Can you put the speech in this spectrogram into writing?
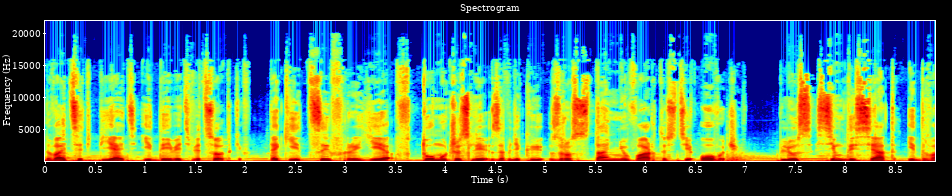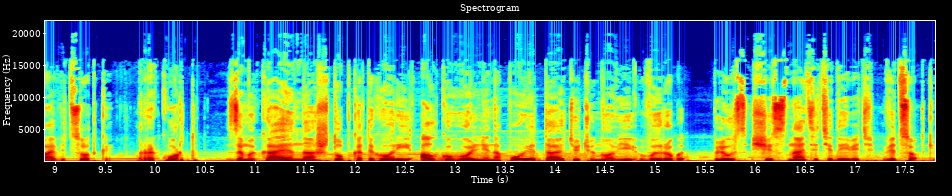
25,9%. Такі цифри є в тому числі завдяки зростанню вартості овочів плюс 70,2%. Рекорд. Замикає наш топ категорії алкогольні напої та тютюнові вироби плюс 16,9%.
